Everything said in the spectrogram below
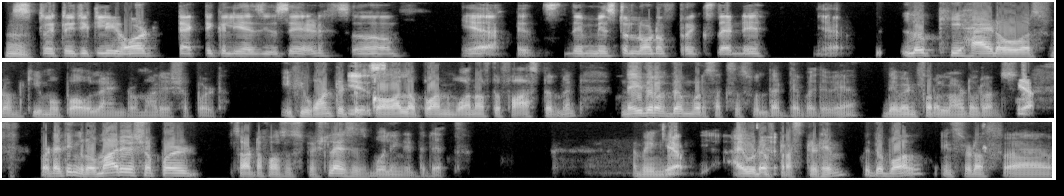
hmm. strategically or tactically, as you said. So yeah, it's they missed a lot of tricks that day. Yeah. Look, he had overs from Keemo Paul and Romario Shepherd. If you wanted to yes. call upon one of the faster men, neither of them were successful that day, by the way. They went for a lot of runs. Yeah. But I think Romario Shepherd sort of also specializes bowling at the death. I mean, yeah. I would have trusted him with the ball instead of uh,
